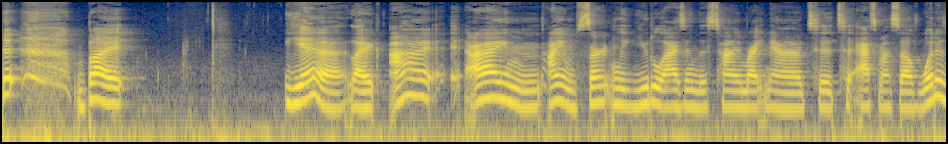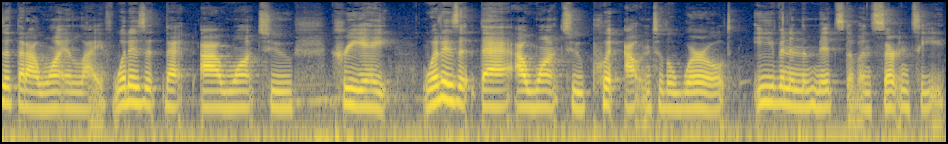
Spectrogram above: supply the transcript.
but yeah, like I I am I am certainly utilizing this time right now to to ask myself what is it that I want in life? What is it that I want to create? What is it that I want to put out into the world even in the midst of uncertainty?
